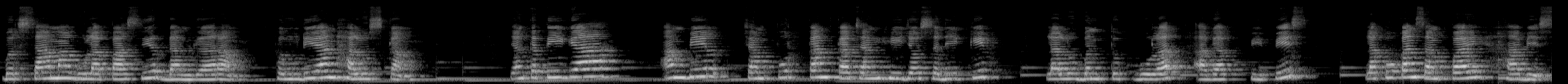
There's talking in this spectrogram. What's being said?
bersama gula pasir dan garam. Kemudian haluskan. Yang ketiga, ambil campurkan kacang hijau sedikit lalu bentuk bulat agak pipis. Lakukan sampai habis.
